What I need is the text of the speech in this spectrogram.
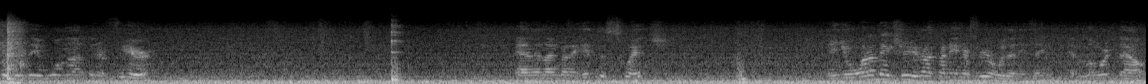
so that they will not interfere. And then I'm going to hit the switch. And you want to make sure you're not going to interfere with anything and lower it down.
